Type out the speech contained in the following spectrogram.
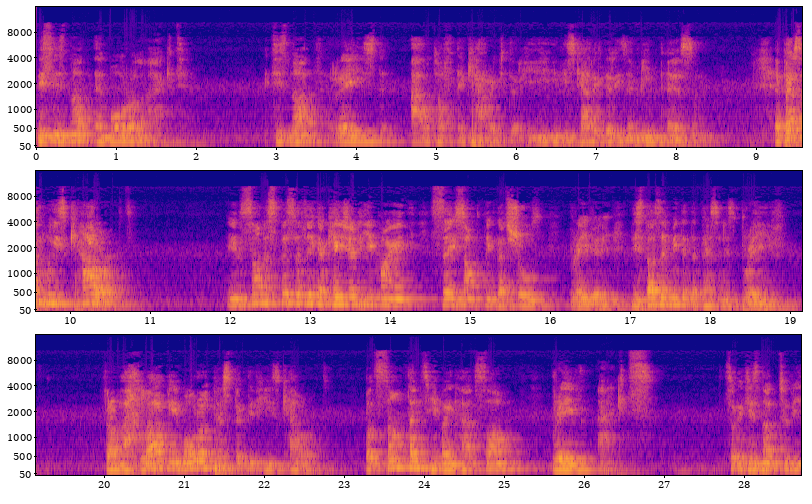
This is not a moral act. It is not raised out of a character. He, in his character, is a mean person. A person who is coward, in some specific occasion, he might say something that shows bravery. This doesn't mean that the person is brave. From akhlaqi, moral perspective, he is coward. But sometimes he might have some brave acts. So it is not to be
